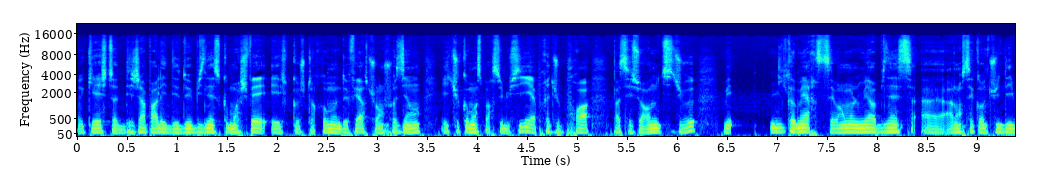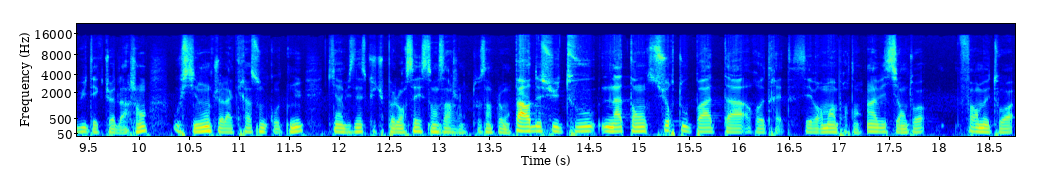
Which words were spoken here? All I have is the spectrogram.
Ok, je t'ai déjà parlé des deux business que moi je fais et que je te recommande de faire. Tu en choisis un et tu commences par celui-ci. Après, tu pourras passer sur un autre si tu veux. Mais l'e-commerce, c'est vraiment le meilleur business à, lancer quand tu débutes et que tu as de l'argent. Ou sinon, tu as la création de contenu, qui est un business que tu peux lancer sans argent, tout simplement. Par-dessus tout, n'attends surtout pas ta retraite. C'est vraiment important. Investis en toi. Forme-toi,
